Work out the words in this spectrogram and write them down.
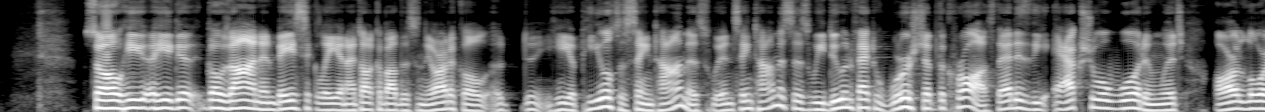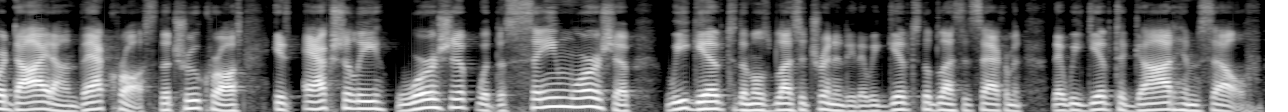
So he he goes on and basically, and I talk about this in the article. Uh, he appeals to Saint Thomas. When Saint Thomas says, "We do in fact worship the cross. That is the actual wood in which our Lord died on. That cross, the true cross, is actually worship with the same worship we give to the most blessed Trinity, that we give to the Blessed Sacrament, that we give to God Himself."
